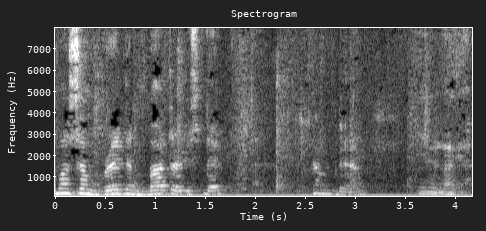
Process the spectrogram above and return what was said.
Want some bread and butter is there? Some there. Yan.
